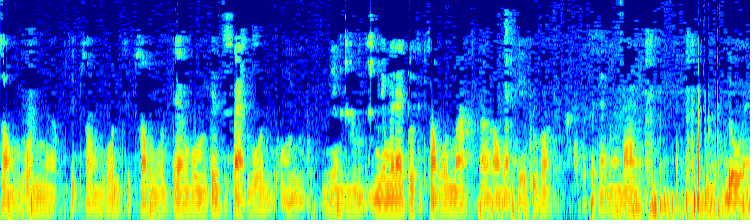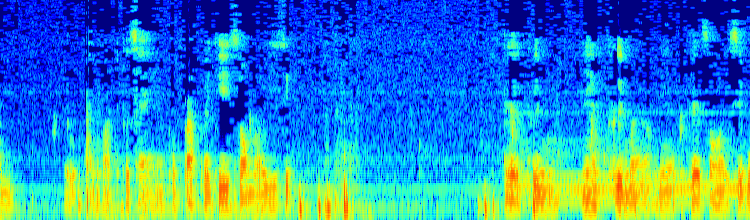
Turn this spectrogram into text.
12โวลต์นะครับ12โวลต์12โวลต์แต่ของผมมันเป็น18โวลต์ผมยังยังไม่ได้ตัว12โวลต์มาลองลองมาเทสดูก่อนแต่จะใช้งานได้ดูแอมดูการวัดกระแสผมปรับไปที่220เจอขึ้นเนี่ยครับขึ้นมาแล้วเนี่ยเจอ220โว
